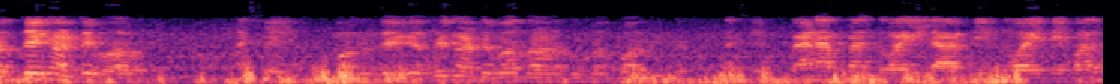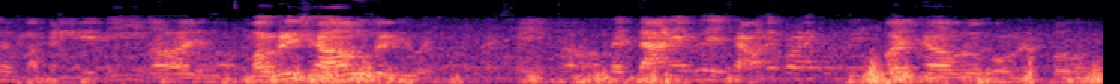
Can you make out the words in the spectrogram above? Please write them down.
ਅੱਧੇ ਘੰਟੇ ਬਾਅਦ। ਅੱਛਾ ਜੀ। ਮੱਖ ਦੇ ਕੇ ਅੱਧੇ ਘੰਟੇ ਬਾਅਦ ਦਾਣਾ ਦੂਣਾ ਪਾ ਦਿੰਦਾ ਅੱਛਾ ਪਹਿਲਾਂ ਆਪਾਂ ਨੇ ਦਵਾਈ ਲਾਤੀ ਦਵਾਈ ਦੇ ਬਾਅਦ ਫਿਰ ਮੱਖਣੀ ਜੀ? ਹਾਂ ਜੀ ਹਾਂ। ਸ਼ਾਮ ਨੂੰ ਦੇਣੀ ਬਾਈ। ਅੱਛਾ ਜੀ। ਹਾਂ। ਫਿਰ ਦਾਣੇ ਫਿਰ ਸ਼ਾਮ ਨੂੰ ਪਾਉਣੇ ਪੈਂਦੇ? ਬਾਈ ਸ਼ਾਮ ਨੂੰ ਪਾਉਣੇ ਆਪਾਂ। ਨੂੰ। ਅੱਛਾ ਜੀ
